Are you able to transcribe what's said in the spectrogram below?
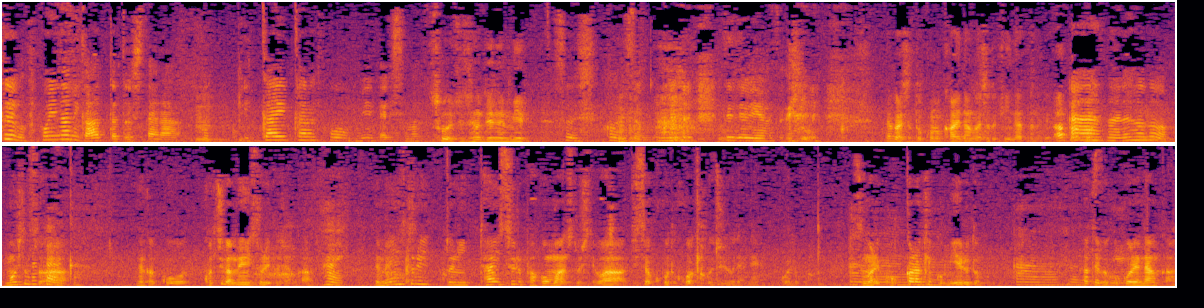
例えばここに何かあったとしたら、うん。こう1階からこう見えたりします？そうです。全然見えるそうです。こうです全然見えますねそうだからちょっとこの階段がちょっと気になったんだけどあとはああなるほど。もう一つはなんかこうこっちがメインストリートじゃんか。はい。でメインストリートに対するパフォーマンスとしては実はこことここが結構重要だよね。こういうとこつまりここから結構見えると思う。ね、例えばここでなんか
